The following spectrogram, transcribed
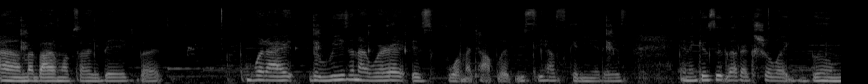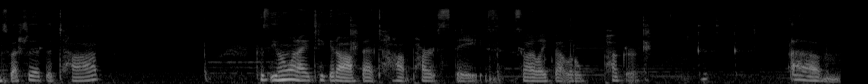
Um, my bottom lip's already big but what I the reason I wear it is for my top lip. You see how skinny it is. And it gives it that extra like boom especially at the top. Because even when I take it off that top part stays. So I like that little pucker. Um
